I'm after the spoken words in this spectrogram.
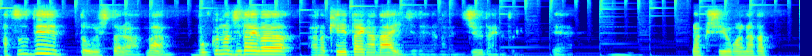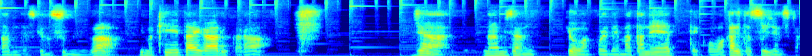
初デートをしたら、まあ、僕の時代は、あの、携帯がない時代だから、10代の時で、連絡しようがなかったんですけど、すぐには、今、携帯があるから、じゃあ、直美さん、今日はこれでまたねって、こう、別れたとするじゃないですか。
